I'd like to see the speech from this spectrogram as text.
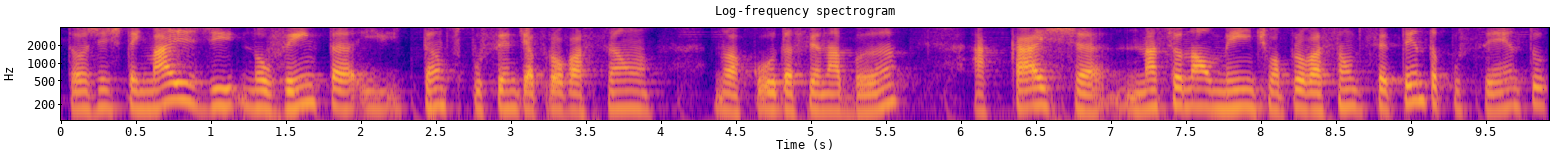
Então a gente tem mais de 90 e tantos por cento de aprovação no acordo da FENABAN. A Caixa, nacionalmente, uma aprovação de 70%,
